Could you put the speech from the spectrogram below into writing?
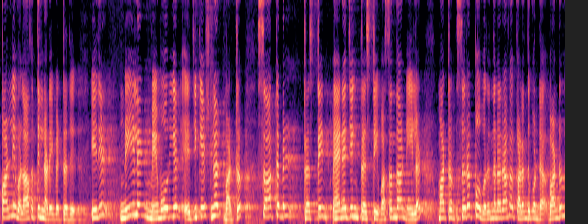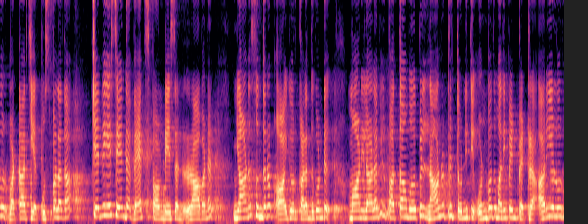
பள்ளி வளாகத்தில் நடைபெற்றது. இதில் நீலன் மெமோரியல் எஜுகேஷனல் மற்றும் சார்ட்டபிள் ட்ரஸ்டின் மேனேஜிங் ட்ரஸ்டி வசந்தா நீலன் மற்றும் சிறப்பு விருந்தினராக கலந்து கொண்ட வண்டலூர் வட்டாட்சியர் புஷ்பலதா சென்னையை சேர்ந்த வேக்ஸ் ஃபவுண்டேஷன் ராவணன் ஞானசுந்தரம் ஆகியோர் கலந்து கொண்டு மாநில அளவில் பத்தாம் வகுப்பில் நானூற்றி தொண்ணூற்றி ஒன்பது மதிப்பெண் பெற்ற Ariyalur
